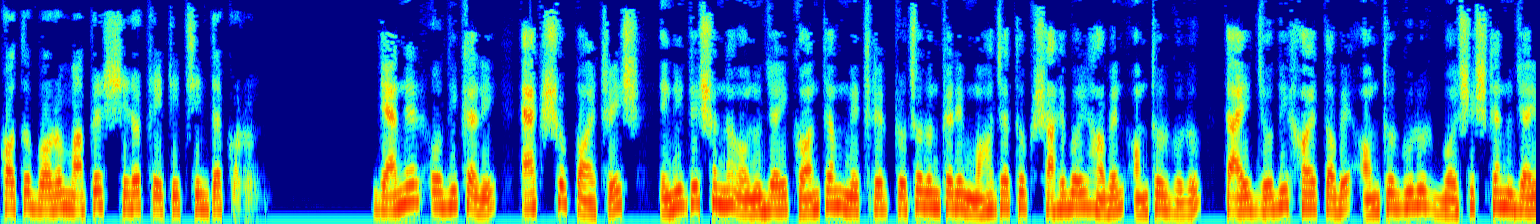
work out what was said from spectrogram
কত বড় মাপের শিরক এটি চিন্তা করুন। জ্ঞানের অধিকারী একশো পঁয়ত্রিশ নির্দেশনা অনুযায়ী কোয়ান্টাম মেথডের প্রচলনকারী মহাজাতক সাহেবই হবেন অন্তর্গুরু। তাই যদি হয় তবে অন্তর্গুরুর বৈশিষ্ট্যানুযায়ী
